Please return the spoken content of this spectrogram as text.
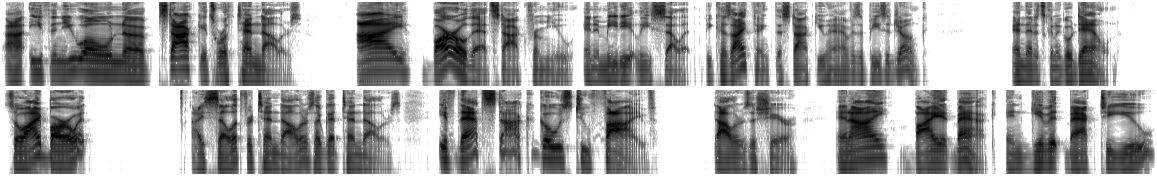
uh, Ethan, you own a stock, it's worth $10. I borrow that stock from you and immediately sell it because I think the stock you have is a piece of junk and that it's going to go down. So I borrow it, I sell it for $10. I've got $10. If that stock goes to $5 a share, and I buy it back and give it back to you,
